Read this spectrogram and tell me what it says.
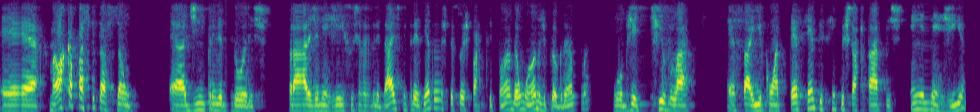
é, maior capacitação é, de empreendedores para a área de energia e sustentabilidade, tem 300 pessoas participando, é um ano de programa, o objetivo lá é sair com até 105 startups em energia,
